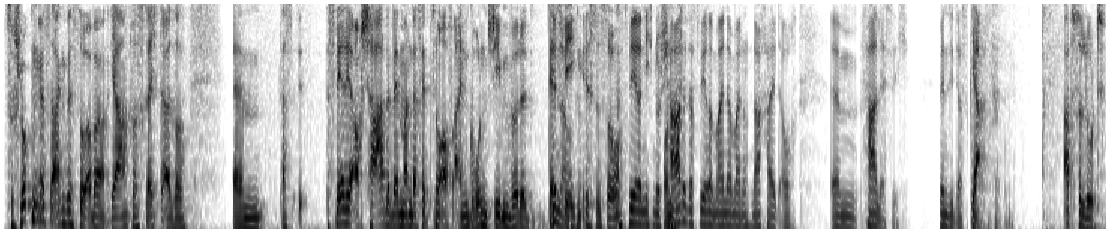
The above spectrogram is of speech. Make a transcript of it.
zu schlucken ist, sagen wir es so, aber ja, du hast recht. Also, ähm, das, es wäre ja auch schade, wenn man das jetzt nur auf einen Grund schieben würde. Deswegen genau. ist es so. Das wäre nicht nur schade, Und, das wäre meiner Meinung nach halt auch ähm, fahrlässig, wenn sie das gemacht ja. hätten. Absolut.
